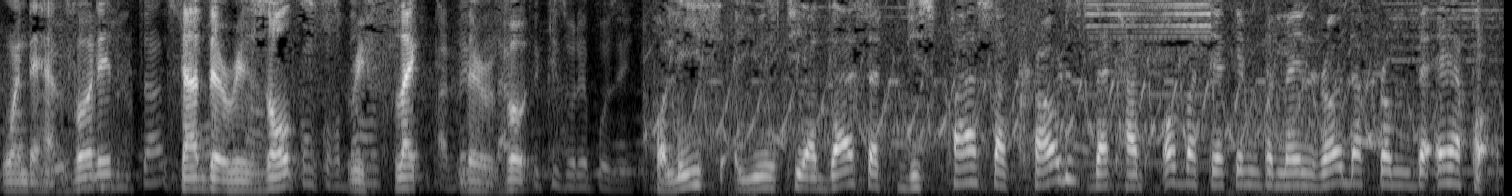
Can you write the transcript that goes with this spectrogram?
when they have voted, that the results reflect their vote. Police used tear gas to disperse crowds that had overtaken the main road from the airport.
